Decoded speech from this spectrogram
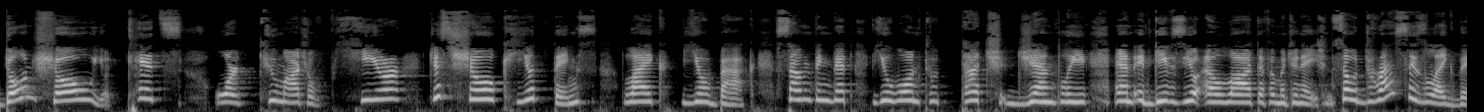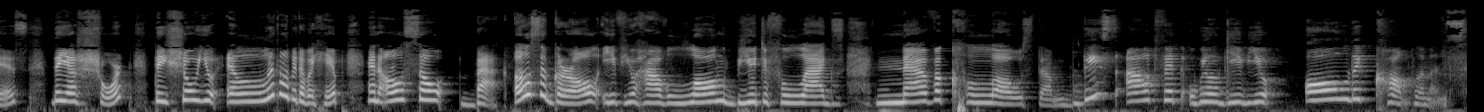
Don't show your tits or too much of here. Just show cute things like your back. Something that you want to touch gently and it gives you a lot of imagination. So dresses like this, they are short, they show you a little bit of a hip and also back. Also girl, if you have long beautiful legs, never close them. This outfit will give you all the compliments.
